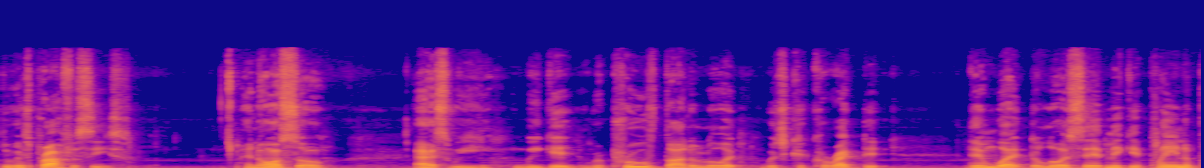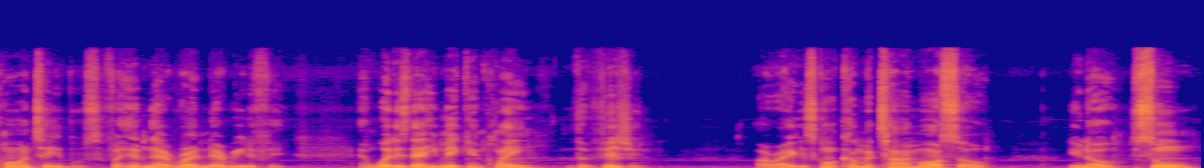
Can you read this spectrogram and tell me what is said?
through his prophecies. And also, as we we get reproved by the Lord, which could correct it, then what? The Lord said, make it plain upon tables for him that run that readeth it. And what is that he making plain? The vision. All right. It's gonna come a time also, you know, soon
